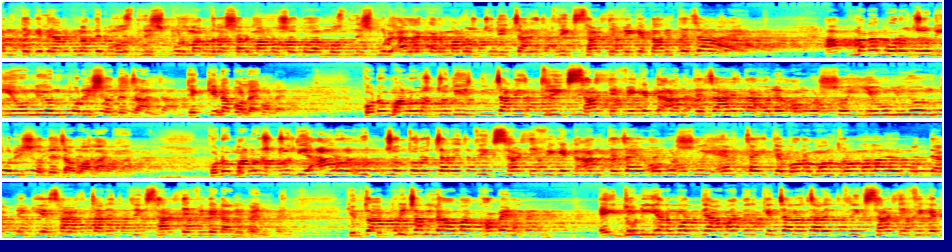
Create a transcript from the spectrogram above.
আনতে গেলে আপনাদের মজলিশপুর মাদ্রাসার মানুষ অথবা মজলিশপুর এলাকার মানুষ যদি চারিত্রিক সার্টিফিকেট আনতে যায়, আপনারা বড়জোর ইউনিয়ন পরিষদে যান। ঠিক কিনা বলেন? কোনো মানুষ যদি চারিত্রিক সার্টিফিকেট আনতে যায়, তাহলে অবশ্যই ইউনিয়ন পরিষদে যাওয়া লাগে। কোনো মানুষ যদি আরও উচ্চতর চারিত্রিক সার্টিফিকেট আনতে যায়, অবশ্যই এর চাইতে বড় মন্ত্রণালয়ের মধ্যে আপনি গিয়ে চারিত্রিক সার্টিফিকেট আনবেন। কিন্তু আপনি জানলে অবাক হবেন এই দুনিয়ার মধ্যে আমাদেরকে যারা চারিত্রিক সার্টিফিকেট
